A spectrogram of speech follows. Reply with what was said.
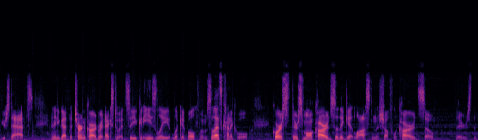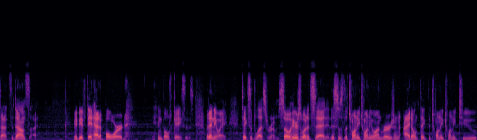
your stats, and then you've got the turn card right next to it, so you can easily look at both of them. So that's kind of cool. Of course, they're small cards, so they get lost in the shuffle of cards. So there's the, that's the downside. Maybe if they'd had a board in both cases. But anyway, takes up less room. So here's what it said. This is the 2021 version. I don't think the 2022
